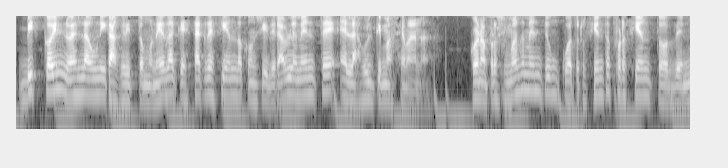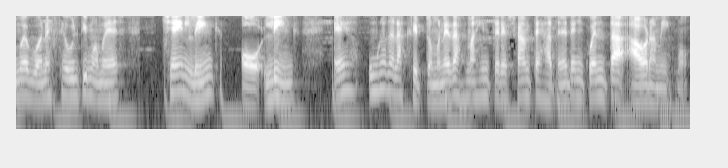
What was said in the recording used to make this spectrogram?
Bitcoin no es la única criptomoneda que está creciendo considerablemente en las últimas semanas. Con aproximadamente un 400% de nuevo en este último mes, Chainlink o Link es una de las criptomonedas más interesantes a tener en cuenta ahora mismo.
